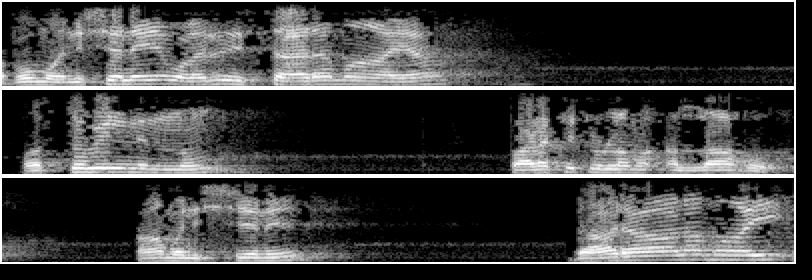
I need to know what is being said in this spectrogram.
അപ്പോൾ മനുഷ്യനെ വളരെ നിസ്സാരമായ വസ്തുവിൽ നിന്നും പടച്ചിട്ടുള്ള അള്ളാഹു ആ മനുഷ്യന് ധാരാളമായി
